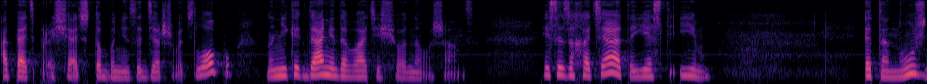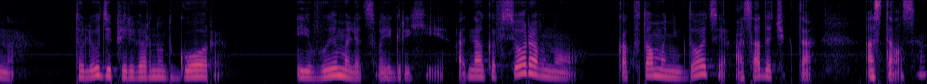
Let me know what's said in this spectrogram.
опять прощать, чтобы не задерживать злобу, но никогда не давать еще одного шанса. Если захотят, и если им это нужно, то люди перевернут горы – и вымолят свои грехи. Однако все равно, как в том анекдоте, осадочек-то остался.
